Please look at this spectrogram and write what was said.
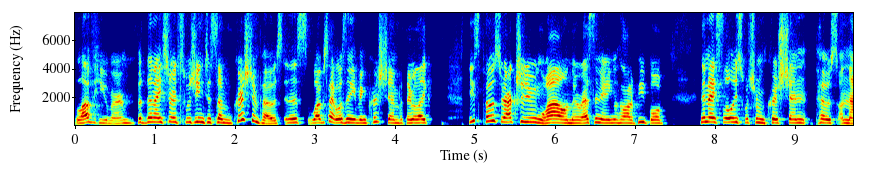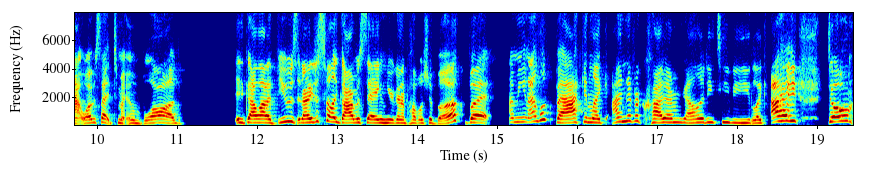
love humor. But then I started switching to some Christian posts, and this website wasn't even Christian, but they were like, these posts are actually doing well and they're resonating with a lot of people. Then I slowly switched from Christian posts on that website to my own blog. It got a lot of views, and I just felt like God was saying, You're going to publish a book, but I mean, I look back and like I never cried on reality TV. Like I don't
